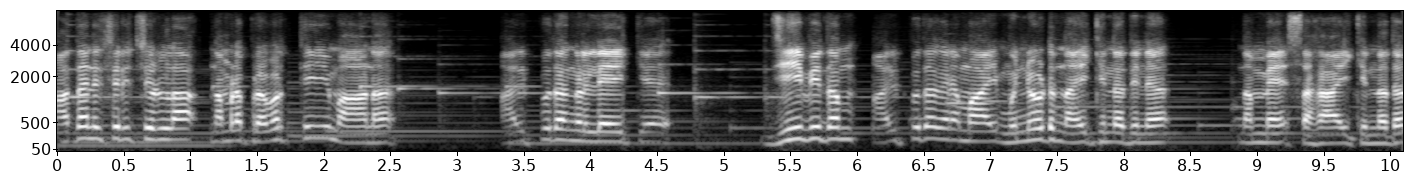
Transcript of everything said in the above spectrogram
അതനുസരിച്ചുള്ള നമ്മുടെ പ്രവൃത്തിയുമാണ് അത്ഭുതങ്ങളിലേക്ക് ജീവിതം അത്ഭുതകരമായി മുന്നോട്ട് നയിക്കുന്നതിന് നമ്മെ സഹായിക്കുന്നത്.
